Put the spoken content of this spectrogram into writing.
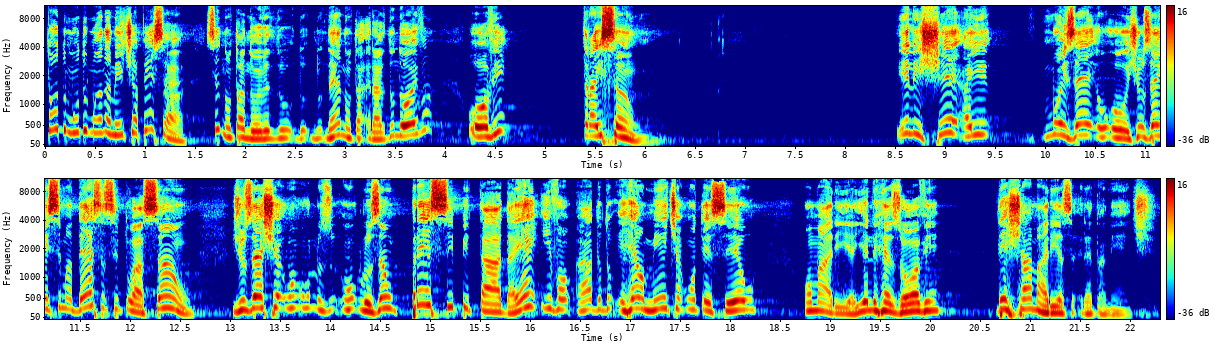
todo mundo humanamente ia pensar. Se não está noiva do, do, né, não está grávida do noivo, houve traição. Ele aí Moisés, ou José, em cima dessa situação, José chega a uma conclusão precipitada, é invocado do realmente aconteceu com Maria. E ele resolve deixar Maria secretamente.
